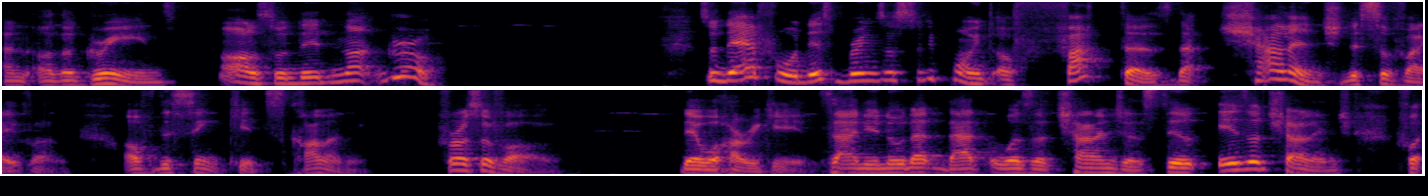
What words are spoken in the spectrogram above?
and other grains, also did not grow. So therefore, this brings us to the point of factors that challenge the survival of the St. Kitts colony. First of all, there were hurricanes. And you know that that was a challenge and still is a challenge for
